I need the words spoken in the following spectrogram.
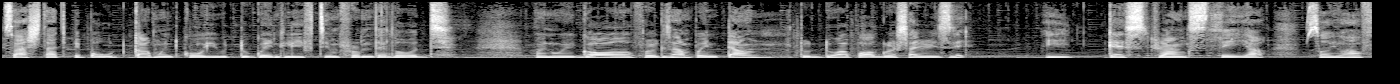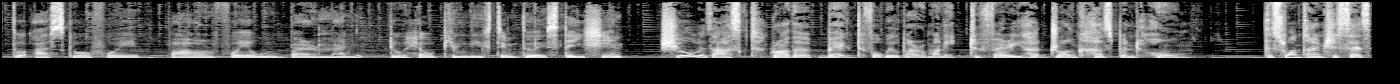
such that people would come and call you to go and lift him from the Lord. When we go, for example, in town to do up our groceries, he gets drunk there, so you have to ask for a bar for a wheelbarrow money to help you lift him to the station. She always asked, rather begged, for wheelbarrow money to ferry her drunk husband home. This one time, she says,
